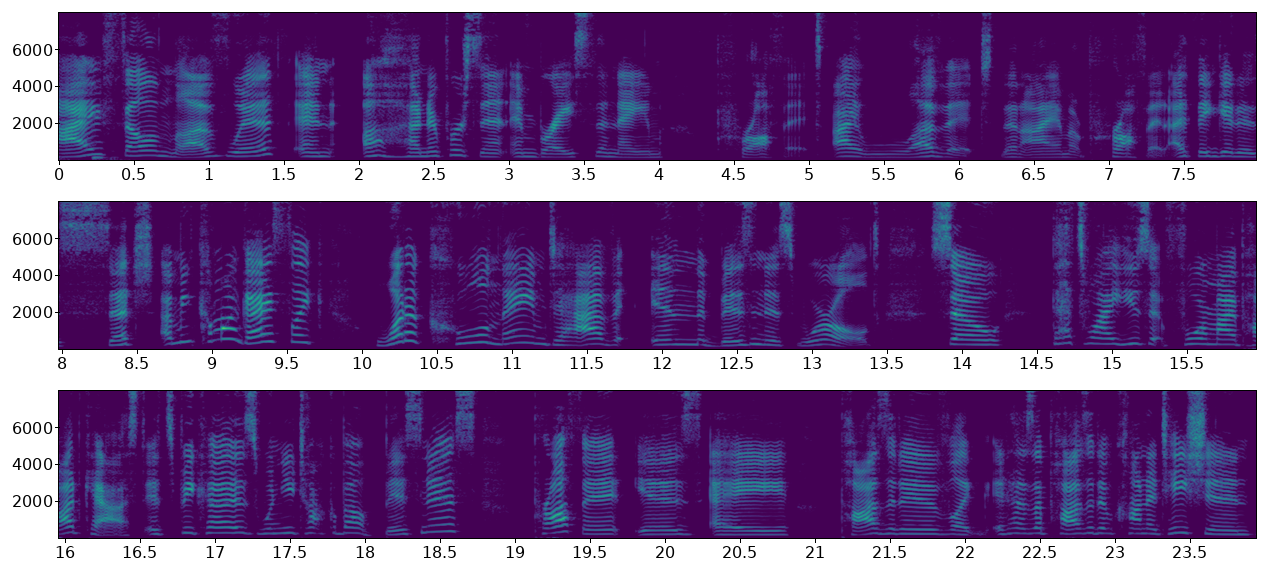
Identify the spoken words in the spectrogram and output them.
I fell in love with and 100% embrace the name Profit. I love it that I am a prophet. I think it is such, I mean, come on, guys. Like, what a cool name to have in the business world. So that's why I use it for my podcast. It's because when you talk about business, profit is a positive, like, it has a positive connotation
